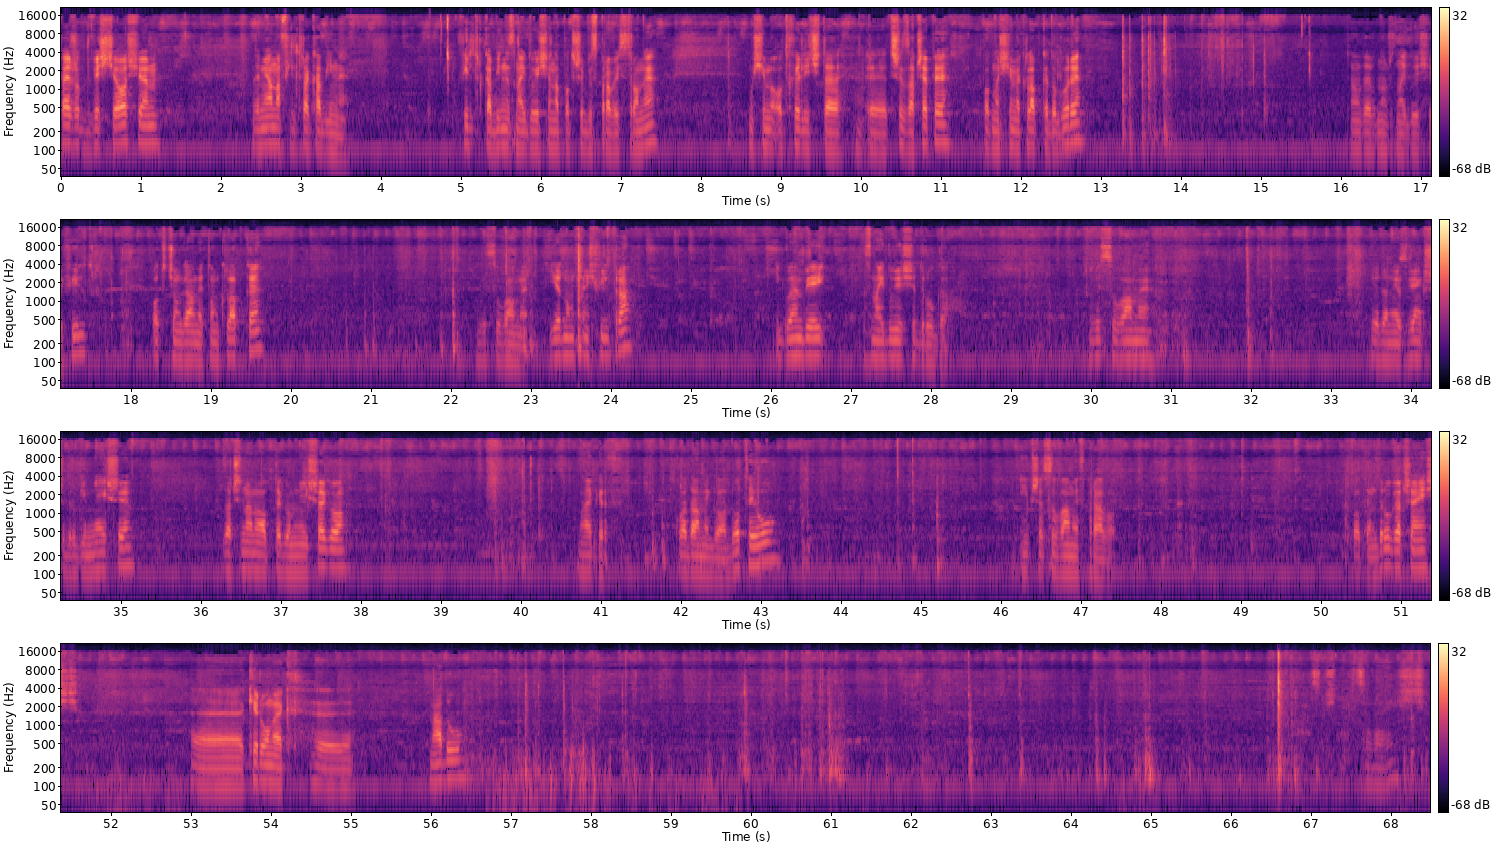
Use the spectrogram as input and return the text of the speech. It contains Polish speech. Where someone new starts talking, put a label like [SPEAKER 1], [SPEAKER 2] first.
[SPEAKER 1] Peugeot 208 wymiana filtra kabiny. Filtr kabiny znajduje się na podszybiu z prawej strony. Musimy odchylić te y, trzy zaczepy. Podnosimy klapkę do góry. Tam wewnątrz znajduje się filtr. Odciągamy tą klapkę. Wysuwamy jedną część filtra i głębiej znajduje się druga. Wysuwamy. Jeden jest większy, drugi mniejszy. Zaczynamy od tego mniejszego. Najpierw wkładamy go do tyłu i przesuwamy w prawo. Potem druga część. E, kierunek e, na dół. Wejść.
